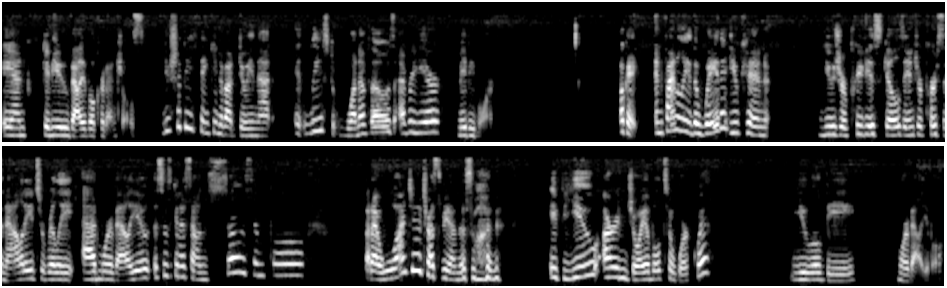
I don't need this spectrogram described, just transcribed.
and give you valuable credentials. You should be thinking about doing that at least one of those every year, maybe more. Okay, and finally, the way that you can use your previous skills and your personality to really add more value. This is going to sound so simple, but I want you to trust me on this one. If you are enjoyable to work with, you will be more valuable.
